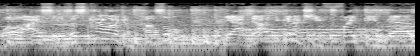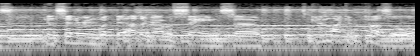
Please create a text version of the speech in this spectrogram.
Whoa, I see. Is this kind of like a puzzle? Yeah, I doubt you can actually fight these guys, considering what the other guy was saying, so it's kind of like a puzzle.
